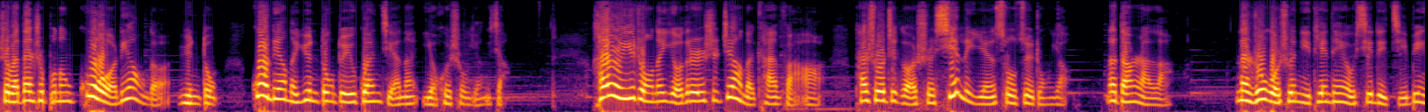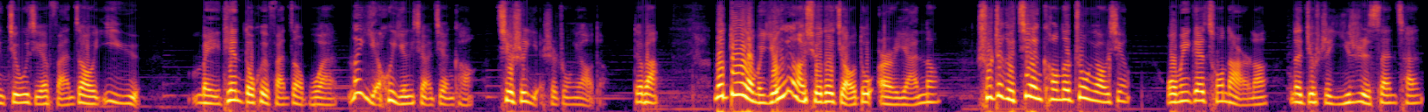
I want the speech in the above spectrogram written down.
是吧？但是不能过量的运动，过量的运动对于关节呢也会受影响。还有一种呢，有的人是这样的看法啊，他说这个是心理因素最重要。那当然了，那如果说你天天有心理疾病、纠结、烦躁、抑郁，每天都会烦躁不安，那也会影响健康，其实也是重要的，对吧？那对我们营养学的角度而言呢，说这个健康的重要性，我们应该从哪儿呢？那就是一日三餐，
